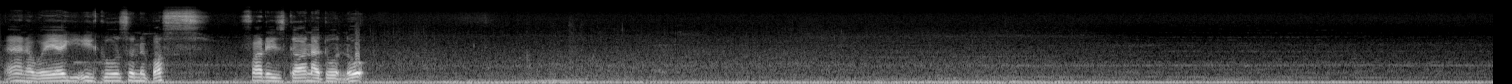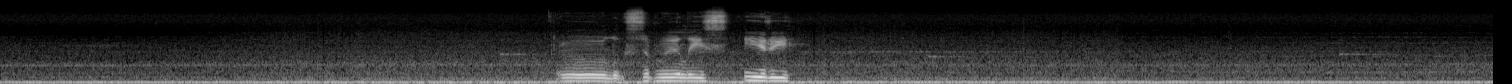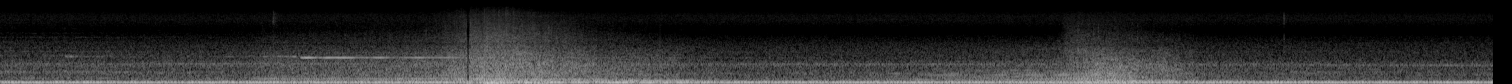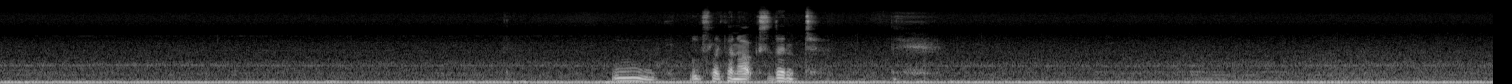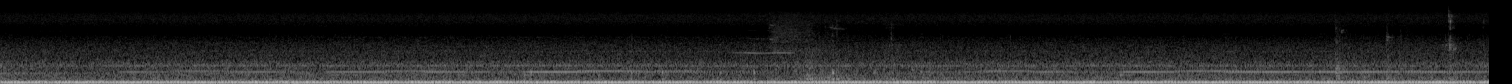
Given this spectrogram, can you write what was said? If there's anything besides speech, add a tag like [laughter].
Anyway, he goes on the bus. Far he's gone, I don't know. Oh, looks really eerie. Ooh, looks like an accident.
